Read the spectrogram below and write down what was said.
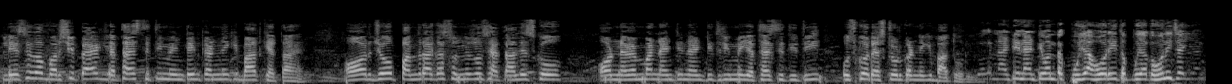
प्लेसेस ऑफ़ वर्शिप एक्ट यथास्थिति मेंटेन करने की बात कहता है। और जो 15 अगस्त उन्नीस को और नवंबर 1993 में यथास्थिति थी उसको रेस्टोर करने की बात हो रही है। अगर 1991 तक पूजा हो रही तो पूजा तो होनी चाहिए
